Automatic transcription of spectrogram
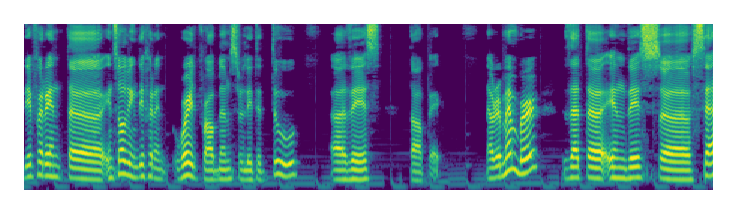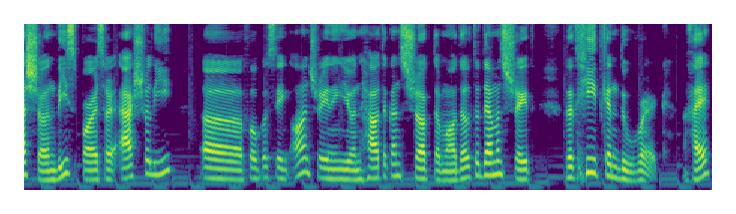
different uh, in solving different word problems related to uh, this topic. Now remember that uh, in this uh, session, these parts are actually uh, focusing on training you on how to construct a model to demonstrate that heat can do work. Okay?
